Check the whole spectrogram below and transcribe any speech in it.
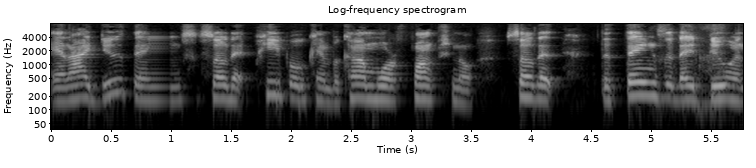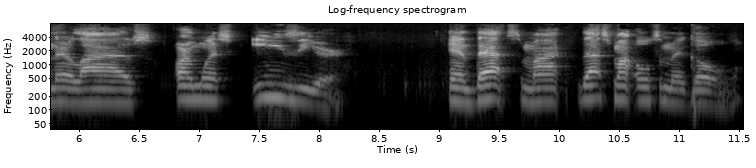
and I do things so that people can become more functional, so that the things that they do in their lives are much easier. And that's my that's my ultimate goal.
